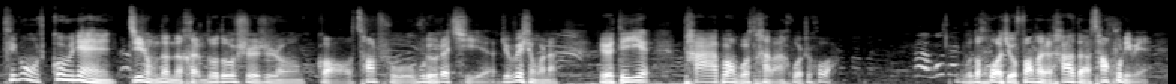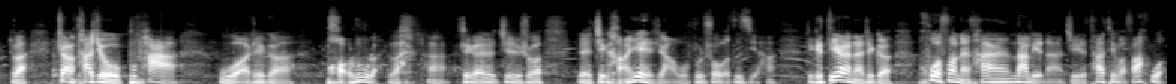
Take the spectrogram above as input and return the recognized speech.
提供供应链金融的呢，很多都是这种搞仓储物流的企业。就为什么呢？这个第一，他帮我采完货之后啊，我的货就放在了他的仓库里面，对吧？这样他就不怕我这个。跑路了，对吧？啊，这个就是说，呃，这个行业是这样，我不是说我自己哈。这个第二呢，这个货放在他那里呢，这个他替我发货，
